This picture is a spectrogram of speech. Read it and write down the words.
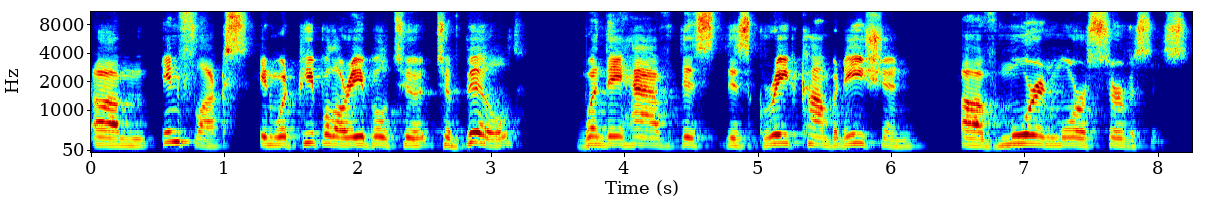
um, influx in what people are able to, to build when they have this, this great combination of more and more services.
